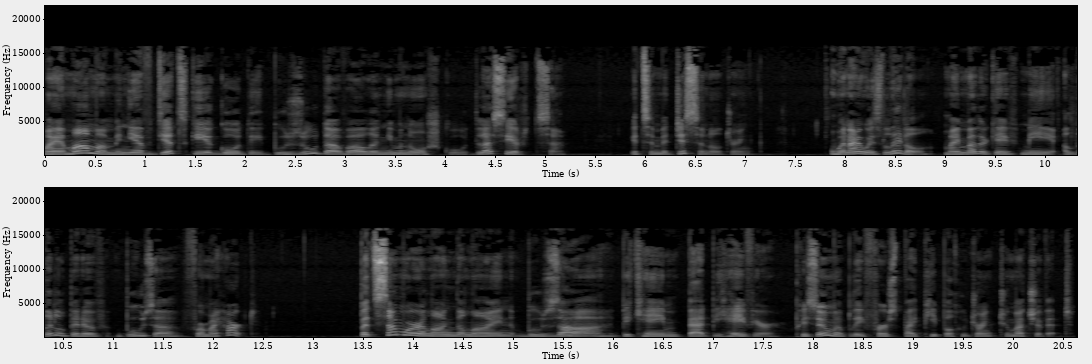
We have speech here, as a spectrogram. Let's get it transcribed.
Моя мама мне в детские годы бузу давала немножко для сердца. It's a medicinal drink. When I was little, my mother gave me a little bit of buza for my heart. But somewhere along the line, buza became bad behavior, presumably first by people who drank too much of it.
